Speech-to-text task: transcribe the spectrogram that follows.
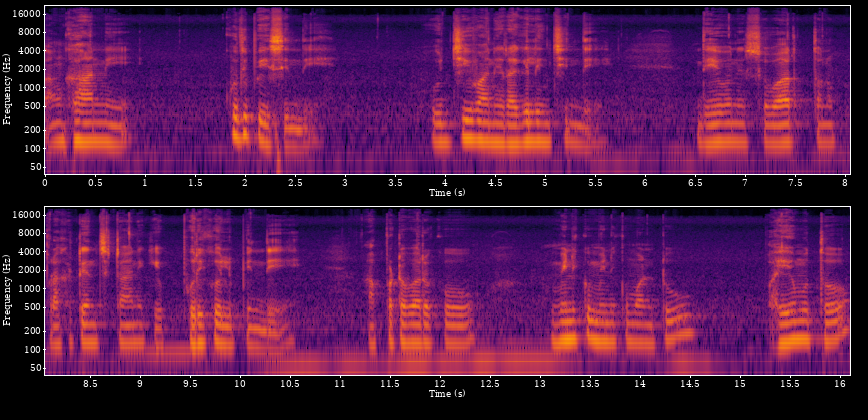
సంఘాన్ని కుదిపేసింది ఉజ్జీవాన్ని రగిలించింది. దేవుని సువార్తను ప్రకటించటానికి పురికొల్పింది. అప్పటి వరకు మినుకు మినుకుమంటూ భయముతో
